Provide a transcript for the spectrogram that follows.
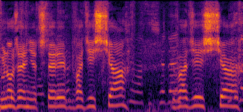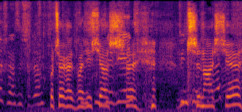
mnożenie 4, 20, 20, poczekaj, 26, 13,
